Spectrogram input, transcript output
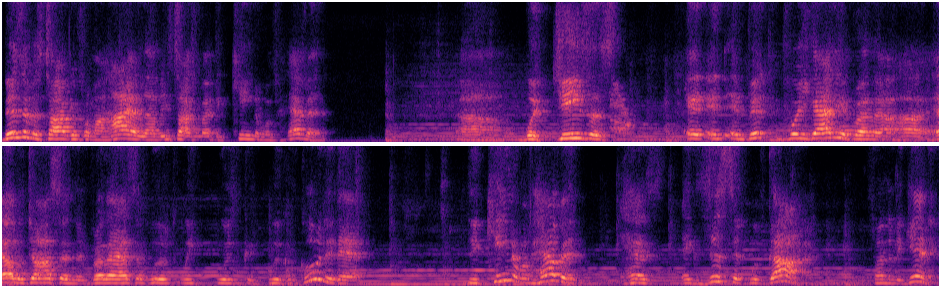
Bishop is talking from a higher level. He's talking about the kingdom of heaven. Uh, with Jesus and, and, and bit- before you got here, brother uh, Elder Johnson and brother Aston, we, we, we, we concluded that the kingdom of heaven has existed with God from the beginning.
